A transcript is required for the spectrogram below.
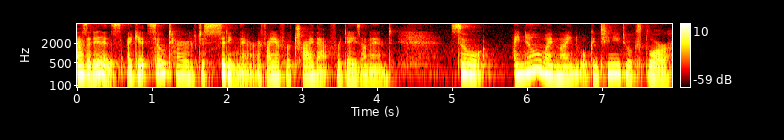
As it is, I get so tired of just sitting there if I ever try that for days on end. So I know my mind will continue to explore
